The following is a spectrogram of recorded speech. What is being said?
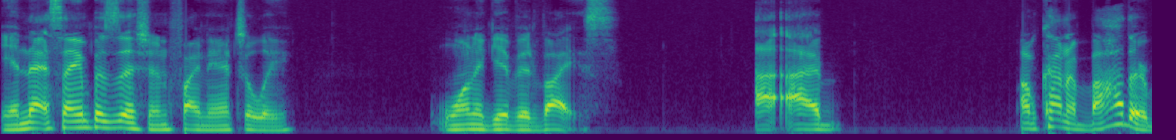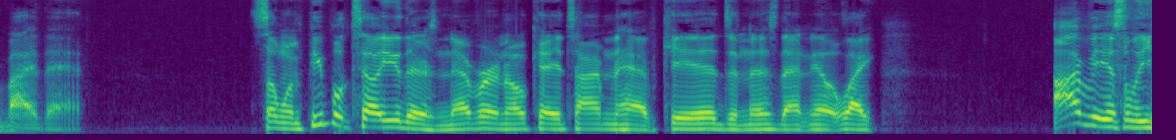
in that same position financially want to give advice. I, I I'm kind of bothered by that. So when people tell you there's never an okay time to have kids and this, that, and the other, like obviously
